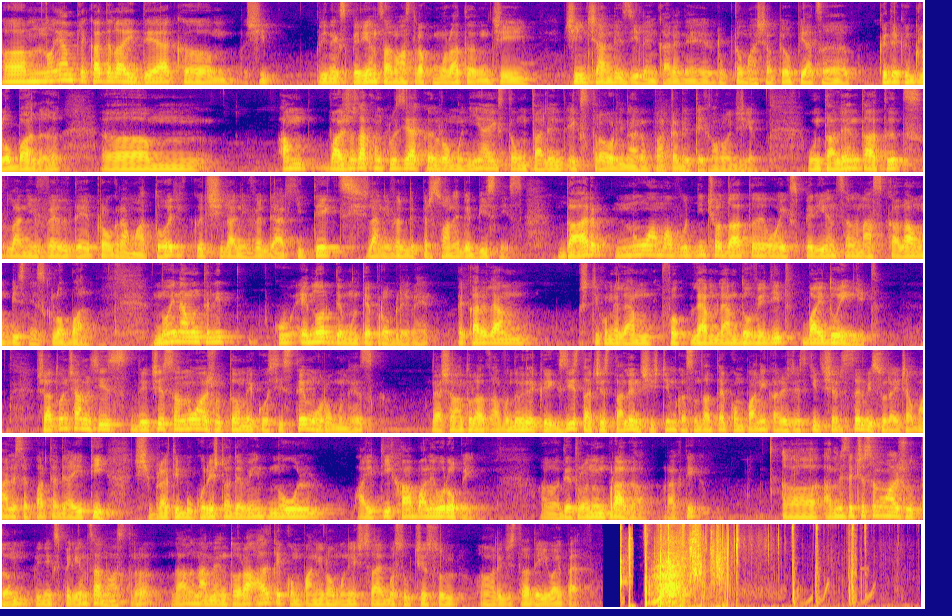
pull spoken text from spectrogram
Um, noi am plecat de la ideea că și prin experiența noastră acumulată în cei 5 ani de zile în care ne luptăm așa pe o piață cât de cât globală, um, am ajuns la concluzia că în România există un talent extraordinar în partea de tehnologie. Un talent atât la nivel de programatori, cât și la nivel de arhitecți și la nivel de persoane de business. Dar nu am avut niciodată o experiență în a scala un business global. Noi ne-am întâlnit cu enorm de multe probleme pe care le-am, știi cum e, le-am, le-am, le-am dovedit by doing it. Și atunci am zis, de ce să nu ajutăm ecosistemul românesc de așa natură, având în vedere că există acest talent și știm că sunt atâtea companii care își deschid share service-uri aici, mai ales pe partea de IT. Și practic București a devenit noul IT hub al Europei, uh, detronând Praga, practic. Uh, am zis de ce să nu ajutăm, prin experiența noastră, da, în a mentora alte companii românești să aibă succesul înregistrat de UiPath.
